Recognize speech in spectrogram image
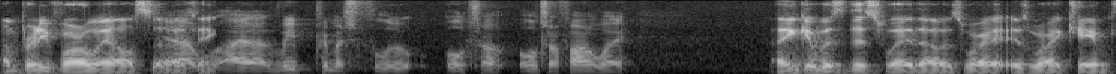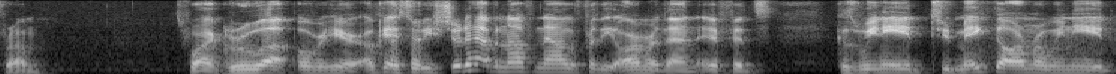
I'm pretty far away also. yeah, I think. I, we pretty much flew ultra ultra far away. I think it was this way though. Is where is where I came from. It's where I grew up over here. Okay, so we should have enough now for the armor then. If it's because we need to make the armor, we need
